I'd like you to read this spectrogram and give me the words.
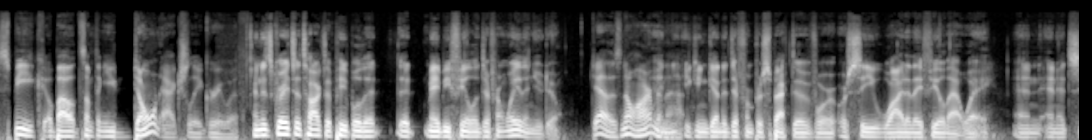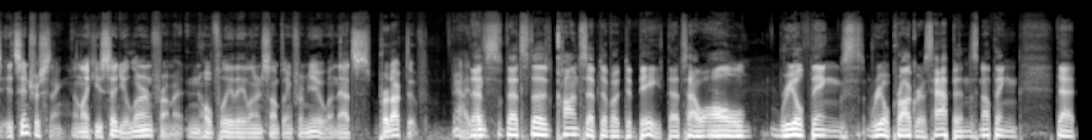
speak about something you don't actually agree with. And it's great to talk to people that that maybe feel a different way than you do. Yeah, there's no harm in that. you can get a different perspective or, or see why do they feel that way and and it's it's interesting and like you said you learn from it and hopefully they learn something from you and that's productive Yeah, I think- that's that's the concept of a debate. That's how all real things, real progress happens. Nothing that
